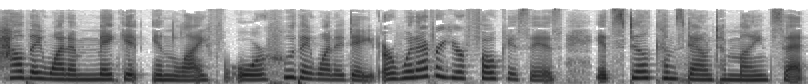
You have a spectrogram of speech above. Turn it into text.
how they want to make it in life or who they want to date or whatever your focus is, it still comes down to mindset.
